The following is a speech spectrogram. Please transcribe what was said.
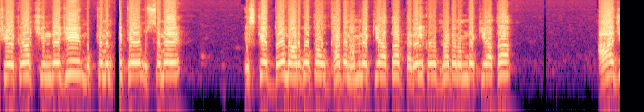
श्री एकनाथ शिंदे जी मुख्यमंत्री थे उस समय। इसके दो मार्गों का उद्घाटन हमने किया था, टनल का उद्घाटन हमने किया था। आज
